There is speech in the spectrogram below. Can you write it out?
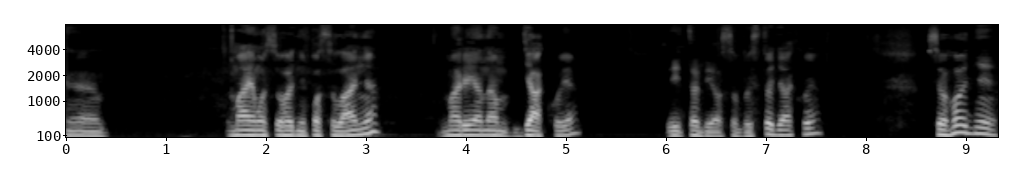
Е, Маємо сьогодні посилання. Марія нам дякує. І тобі особисто дякую. Сьогодні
